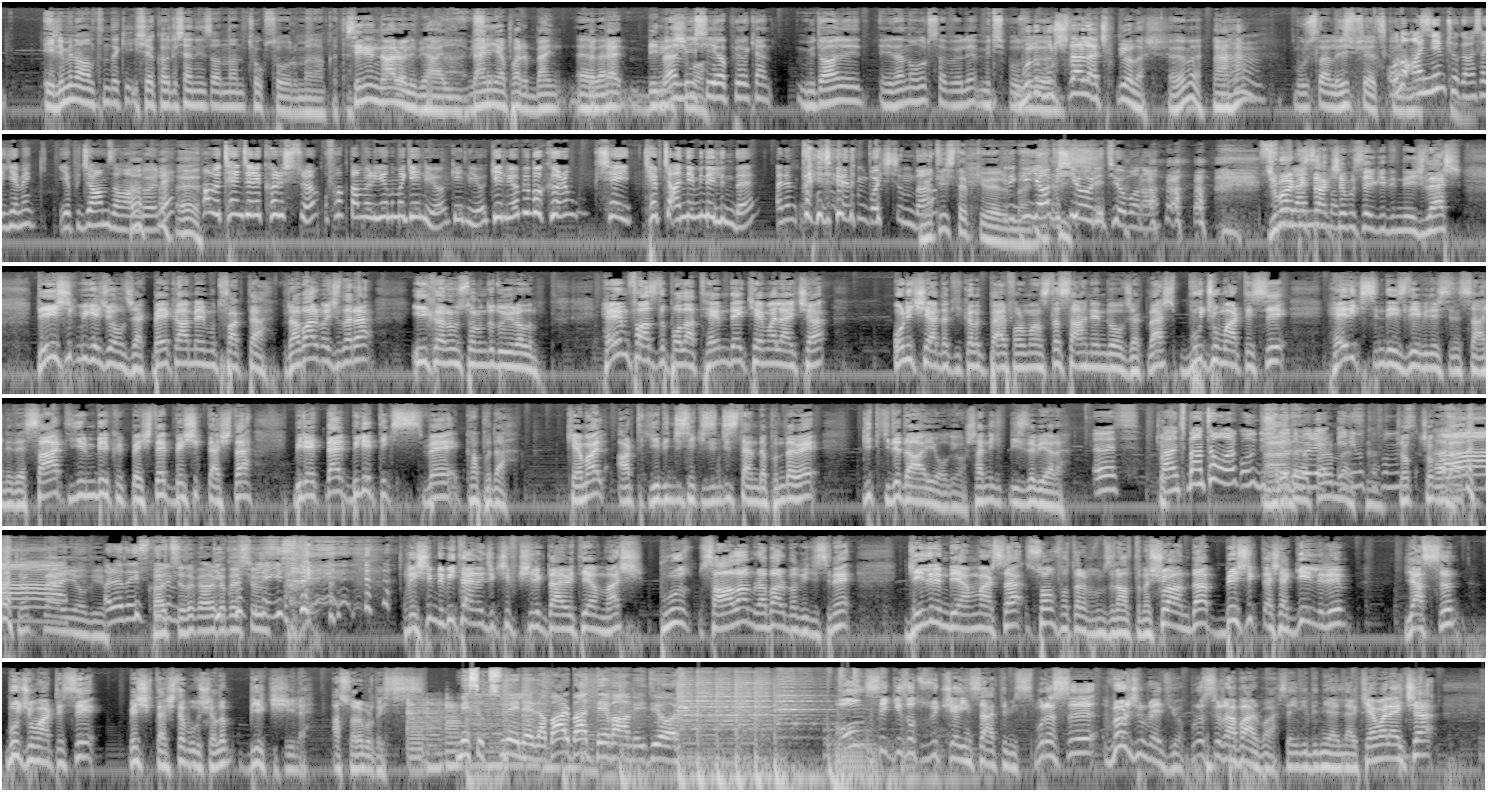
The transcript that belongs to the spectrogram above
elimin altındaki işe karışan insandan çok soğurum ben hakikaten. Senin var öyle bir halin. Ha, bir ben şey- yaparım ben, Evet, ben, ben, benim ben işim bir o. işi yapıyorken müdahale eden olursa böyle müthiş bozuluyor. Bunu burçlarla açıklıyorlar. Öyle mi? Aha. Burçlarla hiçbir şey açıklanmaz. Onu annem çok mesela yemek yapacağım zaman böyle. evet. Ha böyle tencere karıştırıyorum. Ufaktan böyle yanıma geliyor, geliyor, geliyor. Bir bakıyorum şey kepçe annemin elinde. Annem tencerenin başında. Müthiş tepki veririm Bir ben. güya bir şey öğretiyor bana. Cumartesi Sinirlendim bak. akşamı sevgili dinleyiciler. Değişik bir gece olacak. BKM Mutfak'ta. Rabarbacılara ilk anın sonunda duyuralım. Hem Fazlı Polat hem de Kemal Ayça 12'er dakikalık performansla sahnemde olacaklar. Bu cumartesi her ikisini de izleyebilirsiniz sahnede. Saat 21.45'te Beşiktaş'ta biletler Biletix ve kapıda. Kemal artık 7. 8. stand-up'ında ve gitgide daha iyi oluyor. Sen de git bir izle bir ara. Evet. Çok- Ben ben tam olarak onu düşünüyordum Arada böyle yaparım ben elimi sana. kafamı Çok çok Aa, çok daha iyi oluyor. Arada isterim. Kaç yıllık Bir arkadaşımız. kuple isterim. Ve şimdi bir tanecik çift kişilik davetiyem var. Bu sağlam rabarba gecesine gelirim diyen varsa son fotoğrafımızın altına şu anda Beşiktaş'a gelirim yazsın. Bu cumartesi Beşiktaş'ta buluşalım bir kişiyle. Az sonra buradayız. Mesut Süreyle Rabarba devam ediyor. 18.33 yayın saatimiz. Burası Virgin Radio. Burası Rabarba sevgili dinleyenler. Kemal Ayça,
